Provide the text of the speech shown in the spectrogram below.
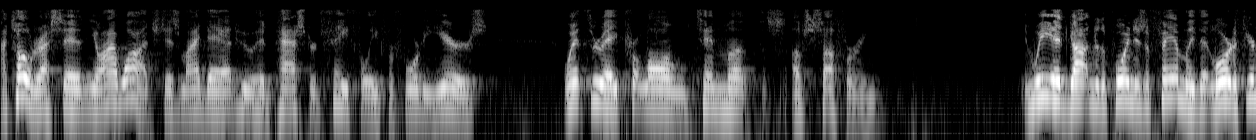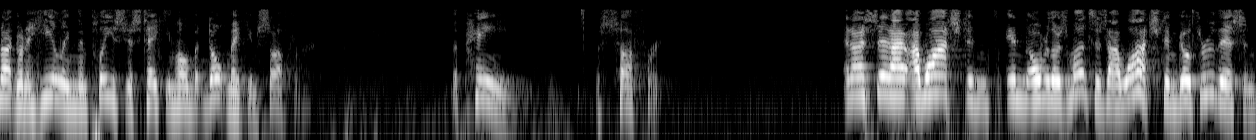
I told her, I said, you know, I watched as my dad, who had pastored faithfully for 40 years, went through a prolonged 10 months of suffering. And we had gotten to the point as a family that, Lord, if you're not going to heal him, then please just take him home, but don't make him suffer. The pain, the suffering. And I said, I, I watched in, in over those months as I watched him go through this, and,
